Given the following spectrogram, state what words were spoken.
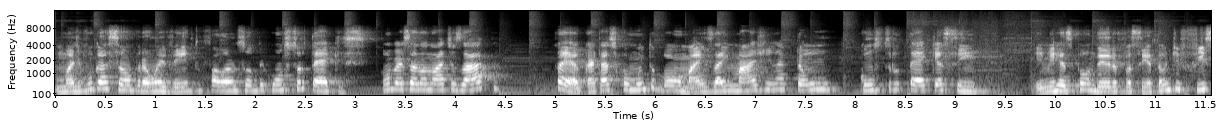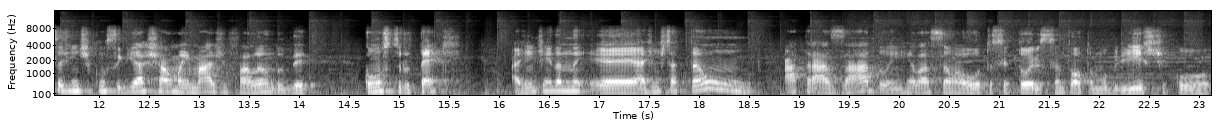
uma divulgação para um evento falando sobre Construtex. Conversando no WhatsApp, falei, o cartaz ficou muito bom, mas a imagem não é tão Construtec assim. E me responderam, falou assim, é tão difícil a gente conseguir achar uma imagem falando de Construtec. A gente ainda é, a gente está tão atrasado em relação a outros setores, tanto automobilístico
